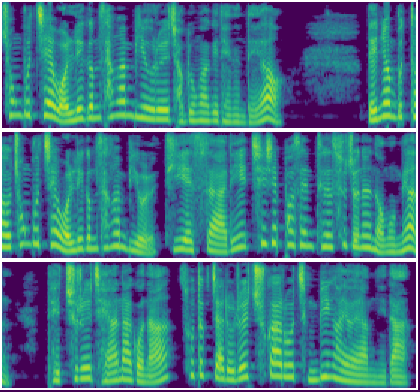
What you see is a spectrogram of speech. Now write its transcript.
총부채 원리금 상환 비율을 적용하게 되는데요. 내년부터 총부채 원리금 상환 비율 DSR이 70% 수준을 넘으면 대출을 제한하거나 소득 자료를 추가로 증빙하여야 합니다.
